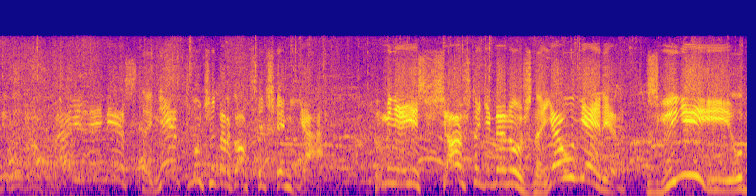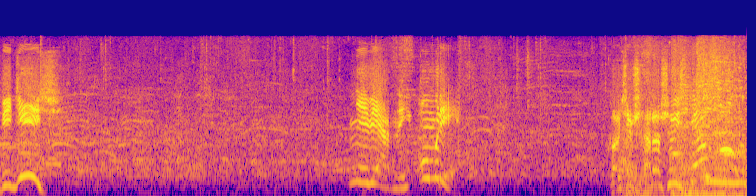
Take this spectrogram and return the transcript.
Ты выбрал правильное место. Нет лучше торговца, чем я. У меня есть все, что тебе нужно. Я уверен. Взгляни и убедись. Неверный, умри. Хочешь хорошую сделку?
